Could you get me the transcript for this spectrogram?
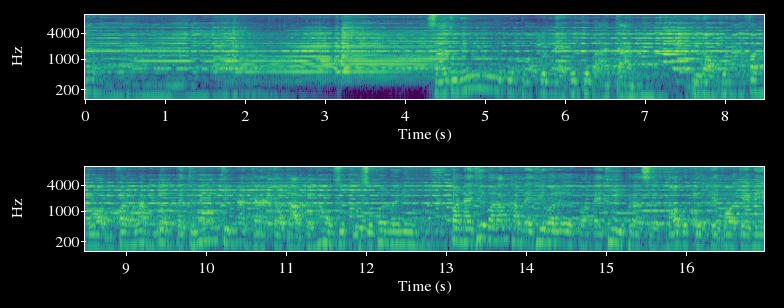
นาสาธุเด้อคุณพ่อคุณแม่คุณครูบาอาจารย์ พี่น้องคนนังฟังร้องฟังร่ำร่วมไปถึงทีมงานคณะเจ้าภาพของเฮาสุขุสุขคนเมื่อนี้ตอนใดที่ว่าล้ำคำใดที่ว่าเลิศตอนใดที่ประเสริฐขอบังเกิดแก่พ่อแก่แม่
